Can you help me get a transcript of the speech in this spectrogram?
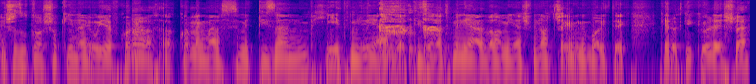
és az utolsó kínai új évkor, akkor meg már azt hiszem, hogy 17 milliárd, vagy 15 milliárd valami ilyesmi nagyságrendű boríték került kiküldésre.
